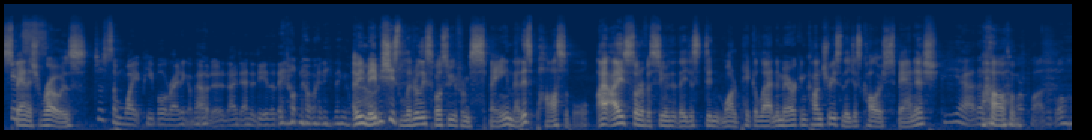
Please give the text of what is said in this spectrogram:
Spanish It's- Rose. just some white people writing about an identity that they don't know anything about. I mean, maybe she's literally supposed to be from Spain. That is possible. I, I sort of assumed that they just didn't want to pick a Latin American country, so they just call her Spanish. Yeah, that's Um, more plausible.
